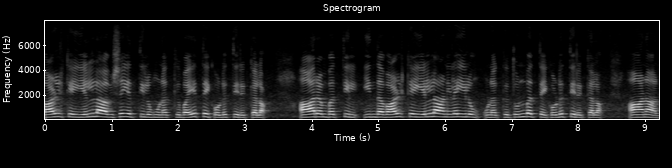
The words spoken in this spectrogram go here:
வாழ்க்கை எல்லா விஷயத்திலும் உனக்கு பயத்தை கொடுத்திருக்கலாம். ஆரம்பத்தில் இந்த வாழ்க்கை எல்லா நிலையிலும் உனக்கு துன்பத்தை கொடுத்திருக்கலாம். ஆனால்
